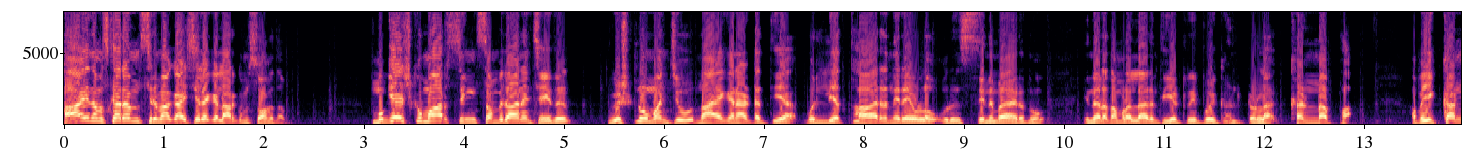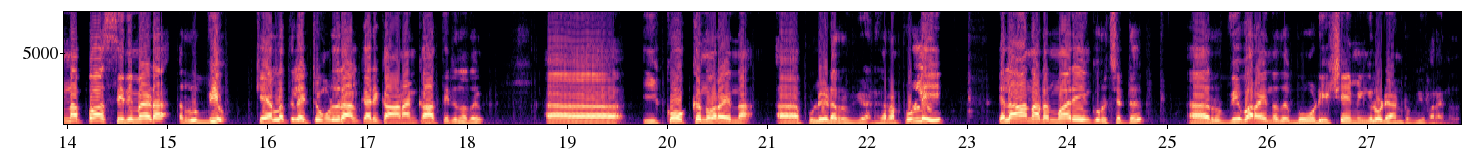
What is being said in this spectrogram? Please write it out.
ഹായ് നമസ്കാരം. സിനിമാ കാഴ്ചയിലേക്ക് എല്ലാവർക്കും സ്വാഗതം. മുകേഷ് കുമാർ സിംഗ് സംവിധാനം ചെയ്ത് വിഷ്ണു മഞ്ജു നായകനായിട്ടെത്തിയ വലിയ താരനിരയുള്ള ഒരു സിനിമയായിരുന്നു. ഇന്നലെ നമ്മളെല്ലാവരും തിയേറ്ററിൽ പോയി കണ്ടിട്ടുള്ള കണ്ണപ്പ. അപ്പോൾ ഈ കണ്ണപ്പ സിനിമയുടെ റിവ്യൂ കേരളത്തിൽ ഏറ്റവും കൂടുതൽ ആൾക്കാർ കാണാൻ കാത്തിരുന്നത് ഈ കോക്ക് എന്ന് പറയുന്ന പുള്ളിയുടെ റിവ്യൂ ആണ്. കാരണം പുള്ളി എല്ലാ നടന്മാരെയും കുറിച്ചിട്ട് റിവ്യൂ പറയുന്നത് ബോഡി ഷേമിങ്ങിലൂടെയാണ് റിവ്യൂ പറയുന്നത്.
